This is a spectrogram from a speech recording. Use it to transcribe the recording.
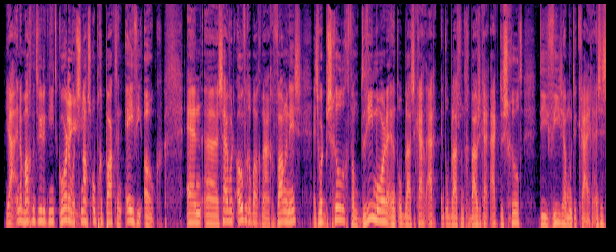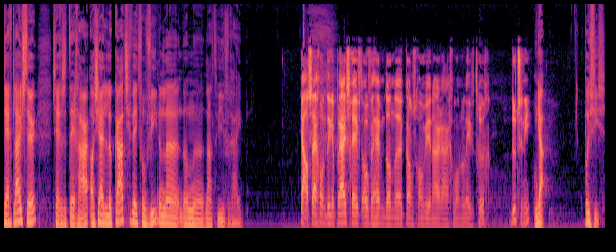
Ja, en dat mag natuurlijk niet. Gordon nee. wordt s'nachts opgepakt en Evie ook. En uh, zij wordt overgebracht naar een gevangenis. En ze wordt beschuldigd van drie moorden en het opblazen. Ze krijgt eigenlijk, het opblazen van het gebouw. Ze krijgt eigenlijk de schuld die Vie zou moeten krijgen. En ze zegt, luister, zeggen ze tegen haar... als jij de locatie weet van Vie, dan, dan uh, laten we je vrij. Ja, als zij gewoon dingen prijsgeeft over hem... dan kan ze gewoon weer naar haar gewone leven terug. Doet ze niet. Ja, Precies.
